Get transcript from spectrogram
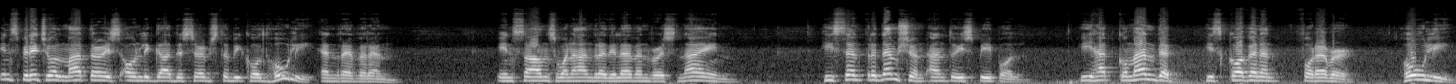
In spiritual matters, only God deserves to be called holy and reverend. In Psalms 111 verse 9, He sent redemption unto His people. He had commanded His covenant forever. Holy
